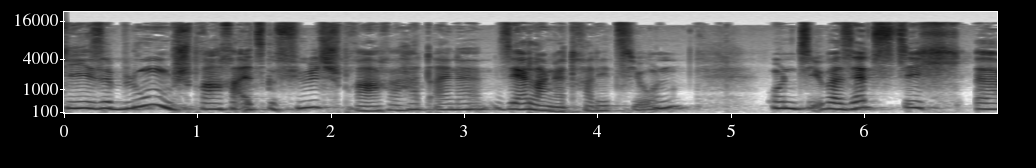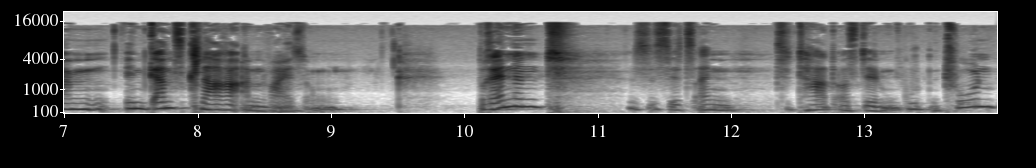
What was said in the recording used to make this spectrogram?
Diese Blumensprache als Gefühlssprache hat eine sehr lange Tradition und sie übersetzt sich ähm, in ganz klare Anweisungen. Brennend, das ist jetzt ein Zitat aus dem guten Ton,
